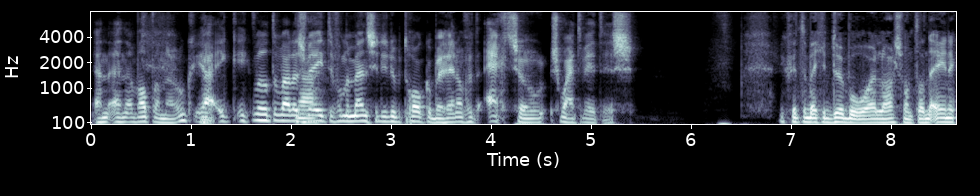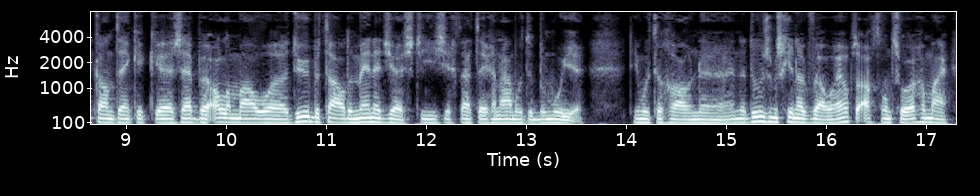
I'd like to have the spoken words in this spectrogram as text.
en, en wat dan ook. Ja, ik, ik wil toch wel eens weten van de mensen die er betrokken bij zijn of het echt zo zwart-wit is. Ik vind het een beetje dubbel hoor, Lars. Want aan de ene kant denk ik, uh, ze hebben allemaal uh, duurbetaalde managers die zich daar tegenaan moeten bemoeien. Die moeten gewoon, uh, en dat doen ze misschien ook wel, hè, op de achtergrond zorgen. Maar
